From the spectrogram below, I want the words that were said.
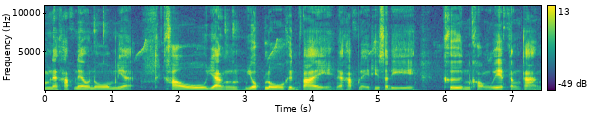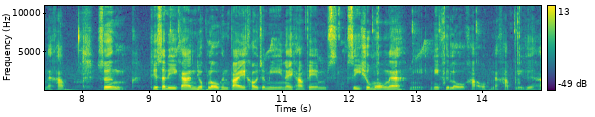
ำนะครับแนวโน้มเนี่ยเขายังยกโลขึ้นไปนะครับในทฤษฎีคลื่นของเวฟต่างๆนะครับ ซึ่งทฤษฎีการยกโลขึ้นไปเขาจะมีในไทม์เฟรม4 ชั่วโมงนะ นี่นี่คือโลเขานะครับ นี่คือไฮ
